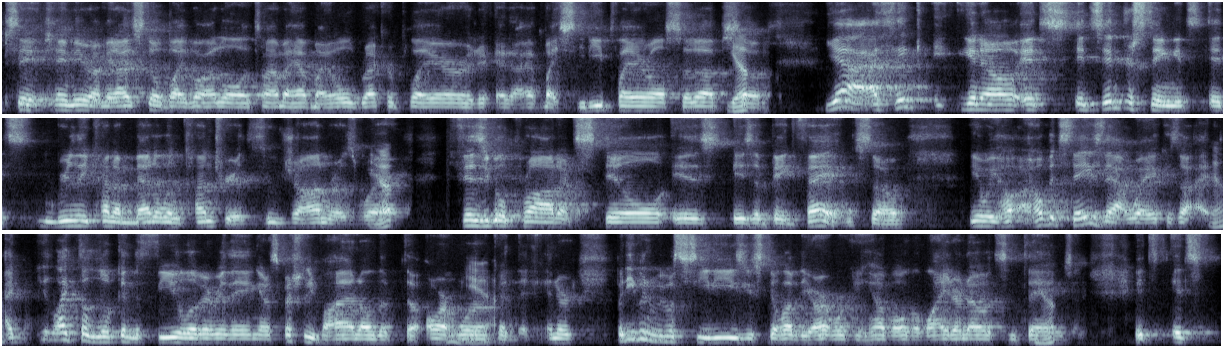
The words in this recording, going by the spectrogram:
Same, same here. I mean i still buy vinyl all the time. I have my old record player and, and i have my cd player all set up yep. so yeah, I think you know it's it's interesting. It's it's really kind of metal and country are the two genres where yep. physical product still is is a big thing. So you know, we ho- I hope it stays that way because I, I like the look and the feel of everything, and especially vinyl, the, the artwork yeah. and the inner. But even with CDs, you still have the artwork, and you have all the liner notes and things. Yep. It's it's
